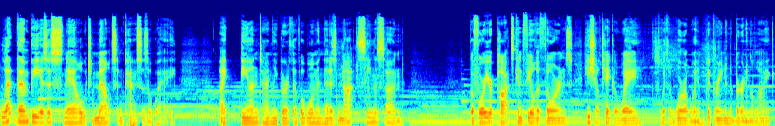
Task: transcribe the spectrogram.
Let them be as a snail which melts and passes away, like the untimely birth of a woman that has not seen the sun. Before your pots can feel the thorns, he shall take away with a whirlwind the green and the burning alike.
